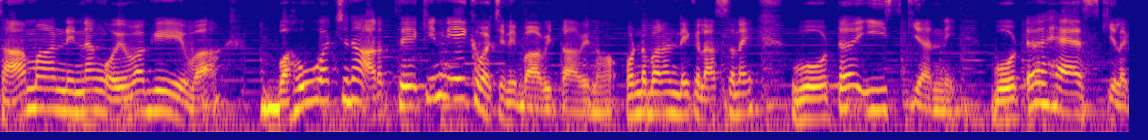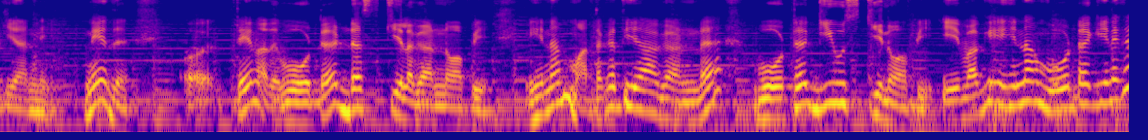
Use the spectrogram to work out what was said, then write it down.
සාමාන්‍යෙන් නම් ඔය වගේ ඒවා බහු වචන අර්ථයකින් ඒක වචන භාවිතා වෙනවා. ඔන්න බලන්න එක ලස්සනයි. වෝට ඊස් කියන්නේ. වෝට හැස් කියලා කියන්නේ. නේද? තේනද වෝට ඩස් කියල ගන්න අපි. එහෙනම් මතක තියාගන්න වෝට ගියස් කියනවා අපි. ඒ වගේ එහෙනම් වෝට කියනක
